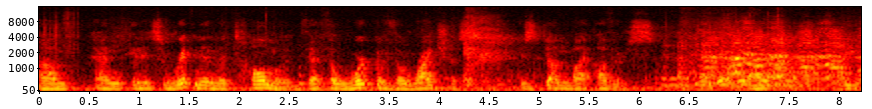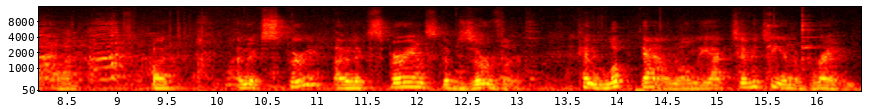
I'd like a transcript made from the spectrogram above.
um, and it is written in the Talmud that the work of the righteous is done by others. uh, the, um, but an, experience, an experienced observer can look down on the activity in the brain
